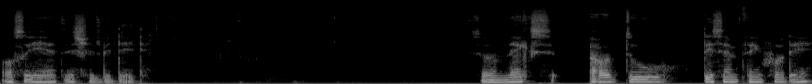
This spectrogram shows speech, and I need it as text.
Also here this should be date. So next I'll do the same thing for the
